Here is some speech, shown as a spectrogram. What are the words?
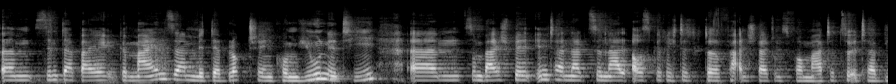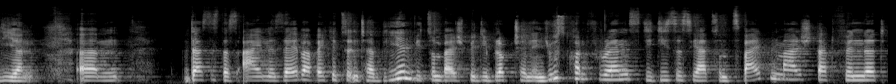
ähm, sind dabei gemeinsam mit der Blockchain Community ähm, zum Beispiel international ausgerichtete Veranstaltungsformate zu etablieren. Ähm, das ist das eine, selber welche zu etablieren, wie zum Beispiel die Blockchain in Use Conference, die dieses Jahr zum zweiten Mal stattfindet.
